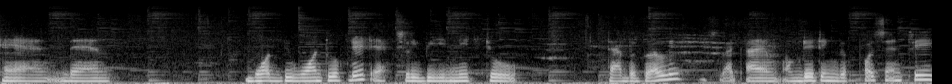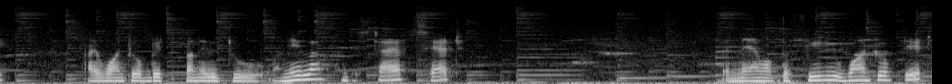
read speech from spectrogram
And then what we want to update actually we need to tab the value. It's like I am updating the first entry I want to update vanilla to vanilla just type set. The name of the field you want to update.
